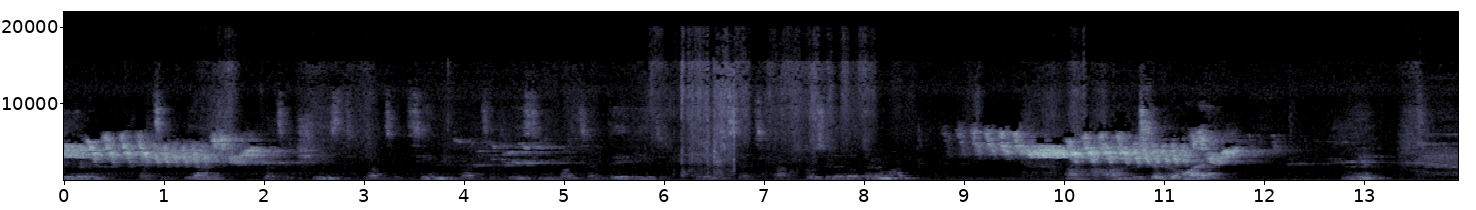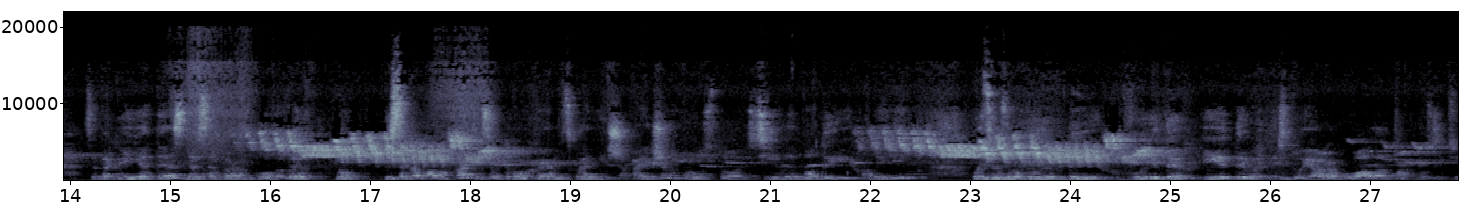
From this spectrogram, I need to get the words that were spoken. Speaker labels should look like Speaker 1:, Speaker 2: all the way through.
Speaker 1: 24, 25, 26, 27, 28, 29, 30. Так, хто сюди дотримав? Ага, ти ще тримає? Ні? Це такий є тест для себе ранковий, але ну, після капала в хаті це трохи складніше. А якщо ви просто сіли, подихали, потім зробили вдих,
